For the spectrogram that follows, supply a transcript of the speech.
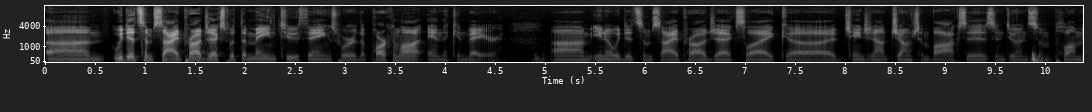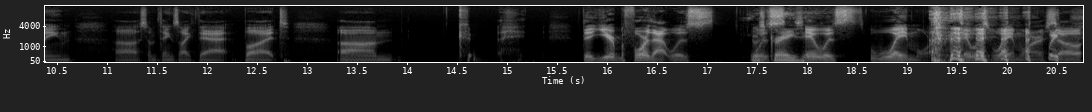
um, we did some side projects, but the main two things were the parking lot and the conveyor. Um, you know, we did some side projects like uh, changing out junction boxes and doing some plumbing, uh, some things like that. But um, c- the year before that was It was crazy. It was way more. It was way more. We- so,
